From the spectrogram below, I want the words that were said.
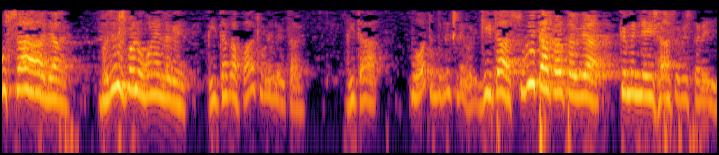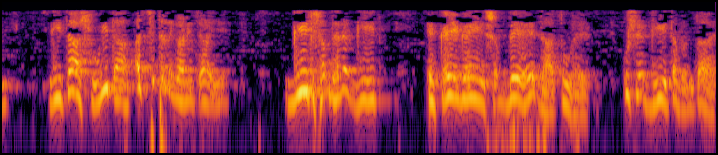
उत्साह आ जाए भजन होने लगे, गीता का पाठ होने लगता है। गीता बहुत विलक्षण है गीता सुगीता कर्तव्य, कि मैंने शास्त्र विस्तर गीता सुगीता अच्छी तरह गानी चाहिए। गीत शब्द है ना, गीत। एक कई गई शब्द है धातु है, उसे गीत बनता है।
